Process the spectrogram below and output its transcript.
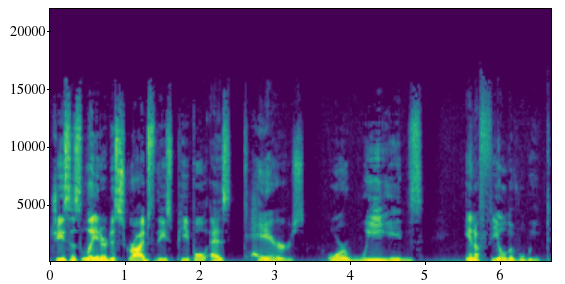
Jesus later describes these people as tares or weeds in a field of wheat.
